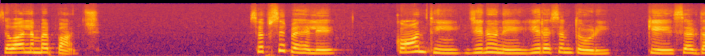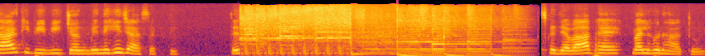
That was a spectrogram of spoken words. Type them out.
सवाल नंबर पाँच, सबसे पहले कौन थी जिन्होंने ये रस्म तोड़ी कि सरदार की बीवी जंग में नहीं जा सकती। तो इसका जवाब है मलहुन हातून।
